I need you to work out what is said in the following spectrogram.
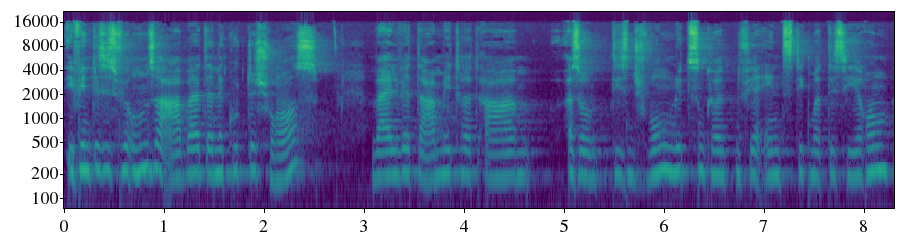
Ich finde, das ist für unsere Arbeit eine gute Chance, weil wir damit halt auch, also diesen Schwung nützen könnten für Entstigmatisierung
